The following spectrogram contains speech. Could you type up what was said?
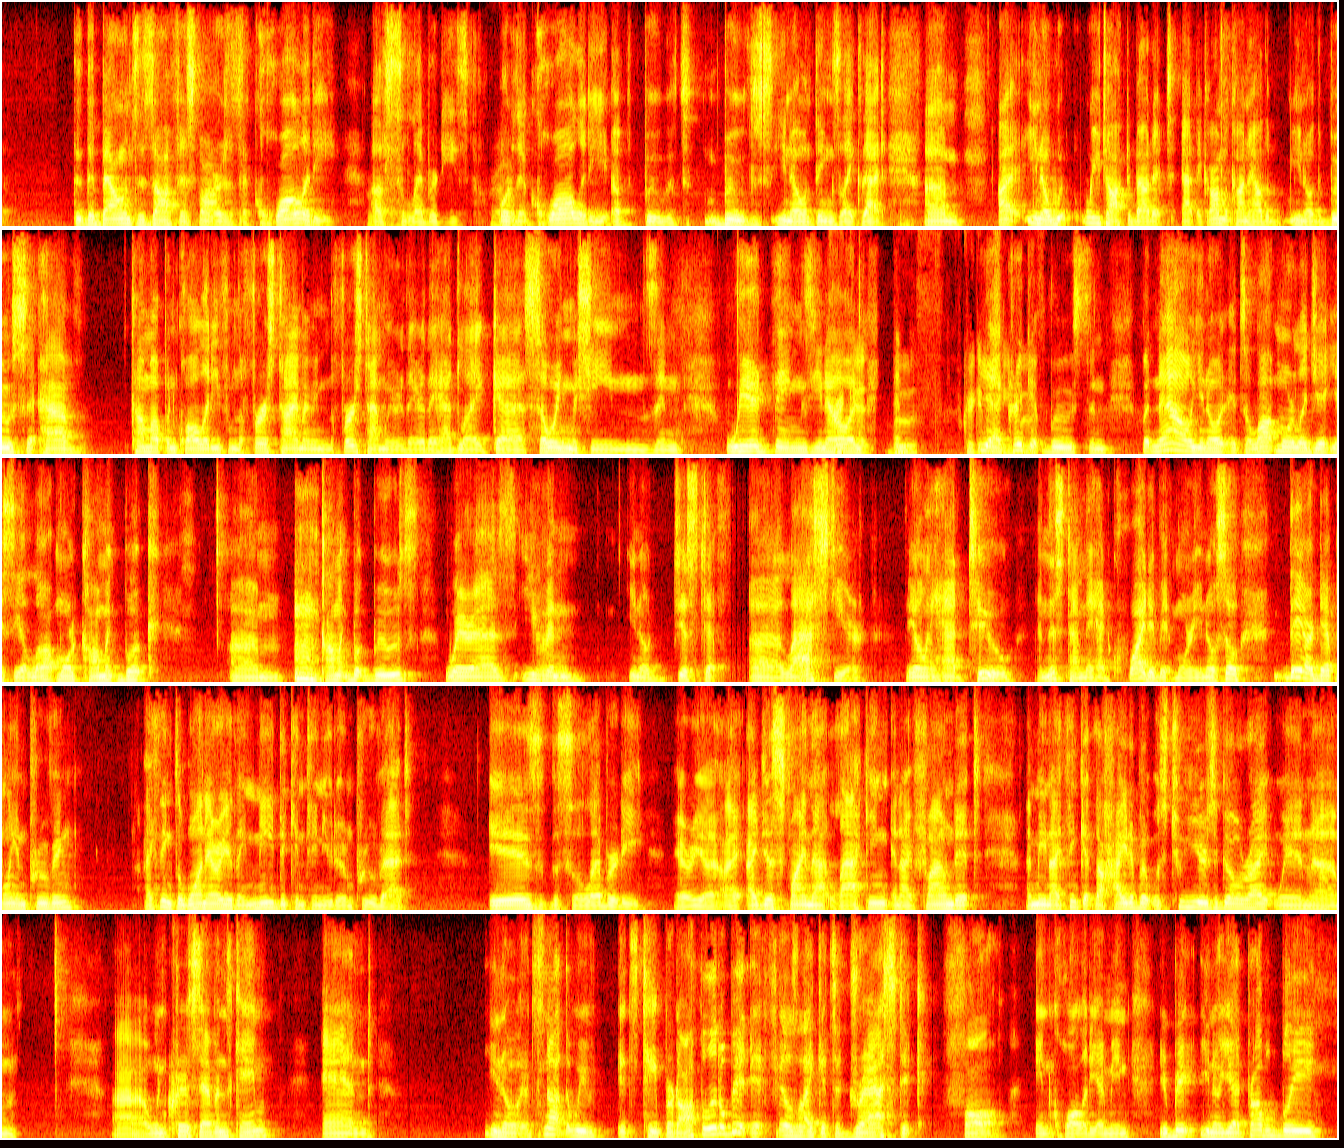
the, the balance is off as far as the quality of celebrities right. or the quality of booths, booths, you know, and things like that. Um, I, you know, we, we talked about it at the Comic Con how the, you know, the booths that have come up in quality from the first time. I mean, the first time we were there, they had like uh, sewing machines and weird things, you know, Cricut and, booth. Cricut yeah, Cricut booth. booths, and but now you know it's a lot more legit. You see a lot more comic book, um, comic book booths, whereas even you know, just at, uh, last year they only had two, and this time they had quite a bit more. You know, so they are definitely improving. I think the one area they need to continue to improve at is the celebrity area. I, I just find that lacking, and I found it I mean, I think at the height of it was two years ago, right when um, uh, when Chris Evans came, and you know, it's not that we've it's tapered off a little bit. It feels like it's a drastic fall in quality. I mean, you're big, you know, you had probably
